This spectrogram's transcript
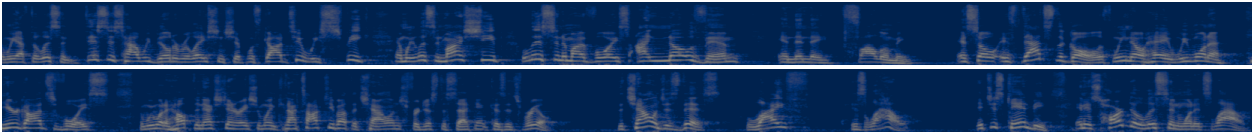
and we have to listen. This is how we build a relationship with God too. We speak and we listen. My sheep listen to my voice. I know them and then they follow me. And so if that's the goal, if we know, hey, we want to hear God's voice and we want to help the next generation win, can I talk to you about the challenge for just a second? Because it's real. The challenge is this. Life is loud. It just can be. And it's hard to listen when it's loud.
